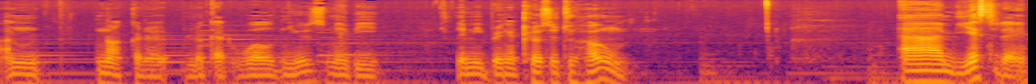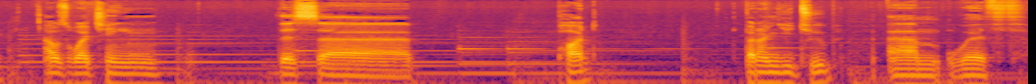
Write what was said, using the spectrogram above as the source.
I'm not gonna look at world news. Maybe let me bring it closer to home. Um, yesterday, I was watching this uh, pod, but on YouTube, um, with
